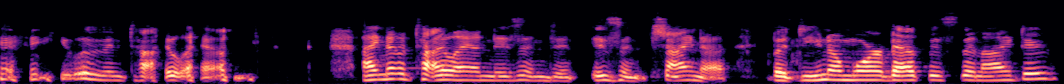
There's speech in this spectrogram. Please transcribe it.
you live in Thailand. I know Thailand isn't isn't China, but do you know more about this than I do?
